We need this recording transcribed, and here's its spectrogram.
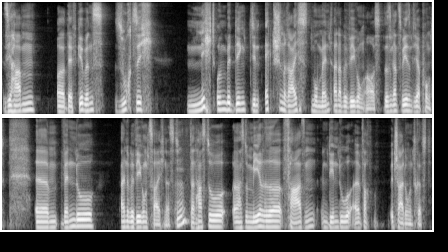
sie haben äh, Dave Gibbons sucht sich nicht unbedingt den actionreichsten Moment einer Bewegung aus. Das ist ein ganz wesentlicher Punkt. Ähm, wenn du eine Bewegung zeichnest, mhm. dann hast du, hast du mehrere Phasen, in denen du einfach Entscheidungen triffst.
